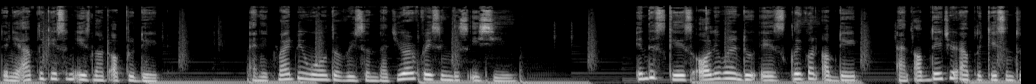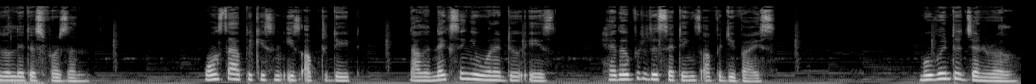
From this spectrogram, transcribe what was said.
then your application is not up to date. And it might be one of the reasons that you are facing this issue. In this case, all you want to do is click on update and update your application to the latest version. Once the application is up to date, now the next thing you want to do is head over to the settings of your device. Move into general.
